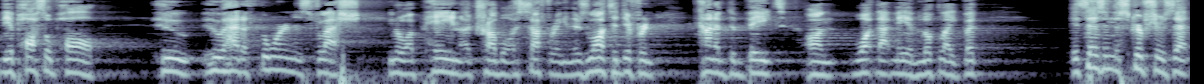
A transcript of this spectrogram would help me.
the apostle Paul who, who had a thorn in his flesh, you know, a pain, a trouble, a suffering, and there's lots of different kind of debate on what that may have looked like, but it says in the scriptures that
